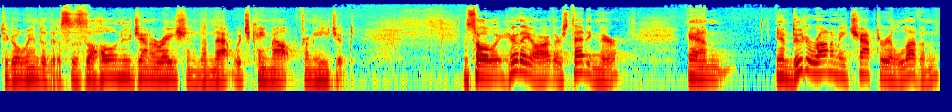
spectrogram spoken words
to go into this. This is a whole new generation than that which came out from Egypt. And so here they are, they're standing there. And in Deuteronomy chapter 11,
